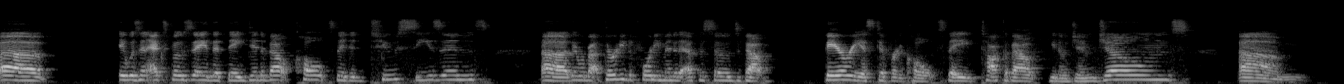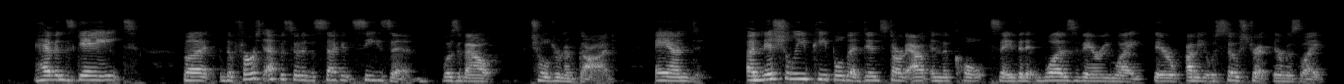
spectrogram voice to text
Uh, it was an expose that they did about cults. They did two seasons. Uh, there were about thirty to forty minute episodes about various different cults. They talk about you know Jim Jones, um, Heaven's Gate, but the first episode of the second season was about Children of God, and initially people that did start out in the cult say that it was very like there i mean it was so strict there was like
